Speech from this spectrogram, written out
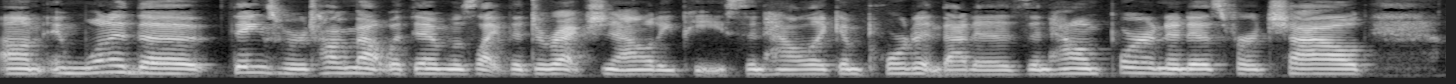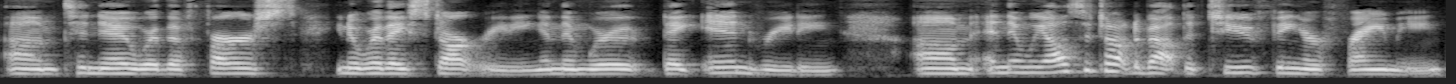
Um, and one of the things we were talking about with them was like the directionality piece and how like important that is and how important it is for a child um, to know where the first, you know, where they start reading and then where they end reading. Um, and then we also talked about the two finger framing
